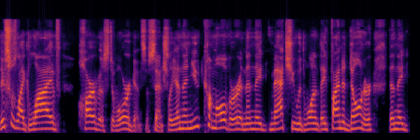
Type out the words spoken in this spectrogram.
This was like live harvest of organs essentially and then you'd come over and then they'd match you with one they'd find a donor then they'd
